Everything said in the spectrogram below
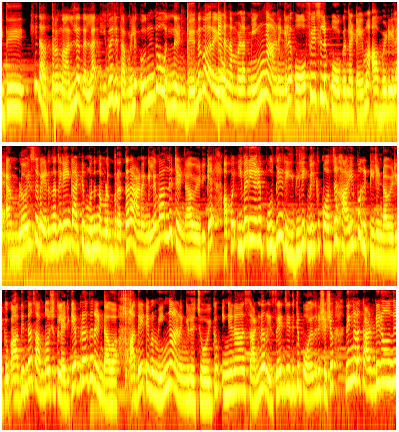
ഇത് ഇത് അത്ര നല്ലതല്ല. ഇവർ തമ്മിൽ എന്തോ ഒന്നുണ്ട് എന്ന് പറയും. നമ്മളെ മിങ് ആണെങ്കിൽ ഓഫീസിൽ പോകുന്ന ടൈം അവിടെയുള്ള എംപ്ലോയീസ് വരുന്നതിനെയും കാട്ടി മുന്നേ നമ്മളെ ബ്രദർ ആണെങ്കിൽ വന്നിട്ടുണ്ടാവുമായിരിക്കും. അപ്പൊ ഇവർ ഈ ഒരു പുതിയ രീതിയിൽ ഇവർക്ക് കുറച്ച് ഹൈപ്പ് കിട്ടിയിട്ടുണ്ടാവുമായിരിക്കും. അതിന്റെ സന്തോഷത്തിലായിരിക്കും ബ്രദർ ഉണ്ടാവുക. അതേ ടൈം മിങ് ആണെങ്കിൽ ചോദിക്കും ഇങ്ങനെ സണ്ണ് റിസൈൻ ചെയ്തിട്ട് പോയതിനു ശേഷം നിങ്ങളെ കണ്ടിനോ എന്ന്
